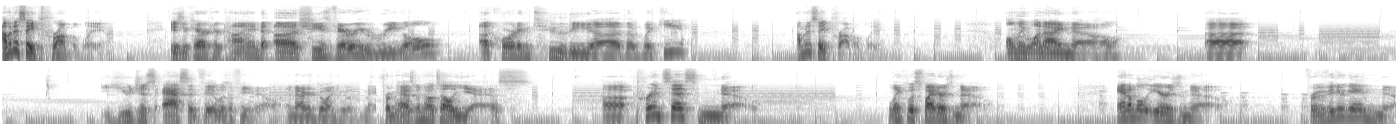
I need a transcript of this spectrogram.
I'm gonna say probably. Is your character kind? Uh, she's very regal, according to the uh, the wiki. I'm gonna say probably. Only one I know. Uh, you just asked if it was a female, and now you're going to a male. From Hazbin Hotel, yes. Uh, Princess, no. Link with Spiders, no. Animal Ears, no. From a video game, no.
